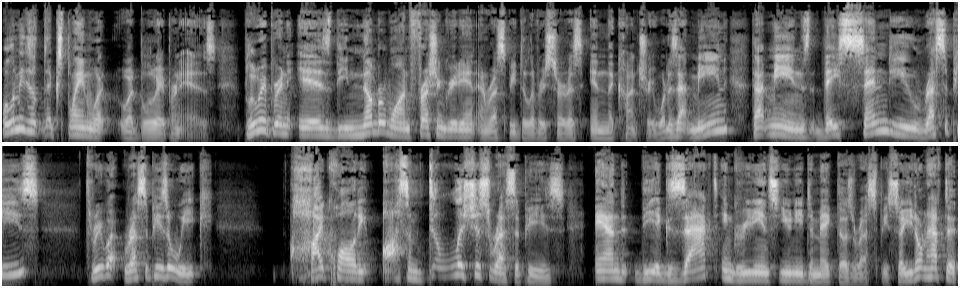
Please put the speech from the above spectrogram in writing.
Well, let me just explain what, what Blue Apron is. Blue Apron is the number one fresh ingredient and recipe delivery service in the country. What does that mean? That means they send you recipes, three recipes a week, high quality, awesome, delicious recipes and the exact ingredients you need to make those recipes. So you don't have to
